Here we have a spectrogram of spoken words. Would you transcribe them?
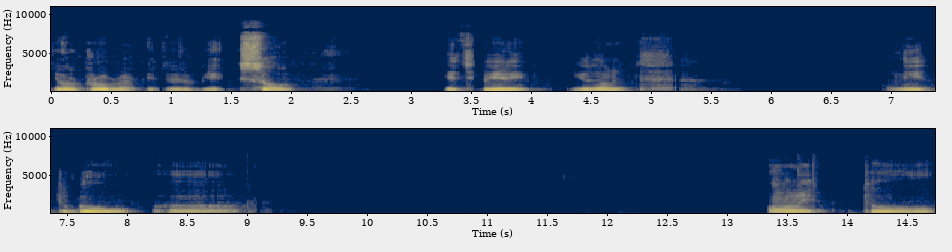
your problem it will be solved. It's really you don't need to go uh, only to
